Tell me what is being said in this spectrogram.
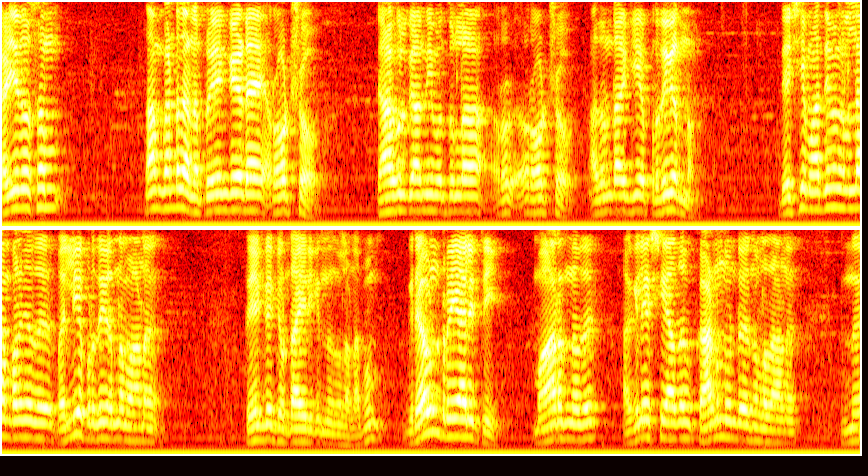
കഴിഞ്ഞ ദിവസം നാം കണ്ടതാണ് പ്രിയങ്കയുടെ റോഡ് ഷോ രാഹുൽ ഗാന്ധിയുമൊത്തുള്ള റോഡ് ഷോ. അതുണ്ടാക്കിയ പ്രതികരണം. ദേശീയ മാധ്യമങ്ങളെല്ലാം പറഞ്ഞത് വലിയ പ്രതികരണമാണ് പ്രിയങ്കയ്ക്ക് ഉണ്ടായിരിക്കുന്നത് എന്നുള്ളതാണ്. അപ്പം ഗ്രൗണ്ട് റിയാലിറ്റി മാറുന്നത് അഖിലേഷ് യാദവ് കാണുന്നുണ്ട് എന്നുള്ളതാണ് ഇന്ന്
